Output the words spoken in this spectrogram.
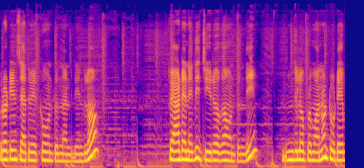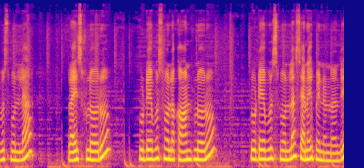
ప్రోటీన్ శాతం ఎక్కువ ఉంటుందండి దీనిలో ఫ్యాట్ అనేది జీరోగా ఉంటుంది. ఇందులో ఇప్పుడు మనం టూ టేబుల్ స్పూన్ల రైస్ ఫ్లోరు టూ టేబుల్ స్పూన్ల కార్న్ ఫ్లోరు టూ టేబుల్ స్పూన్ల శనగపిండి ఉందండి.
